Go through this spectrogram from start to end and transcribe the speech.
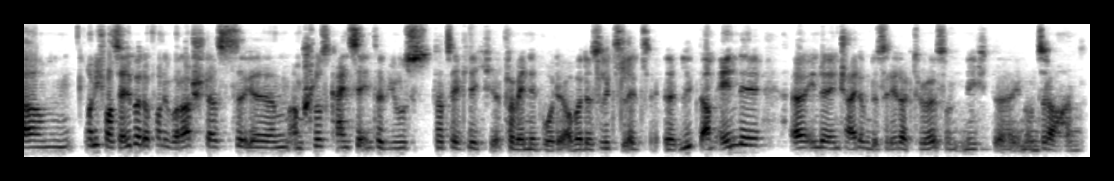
Ähm, und ich war selber davon überrascht, dass ähm, am Schluss keins der Interviews tatsächlich äh, verwendet wurde. Aber das liegt, äh, liegt am Ende äh, in der Entscheidung des Redakteurs und nicht äh, in unserer Hand.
